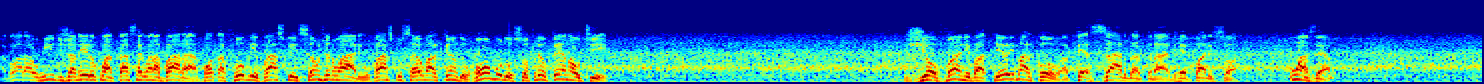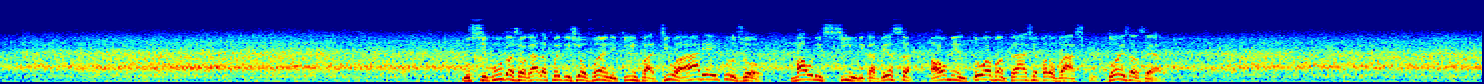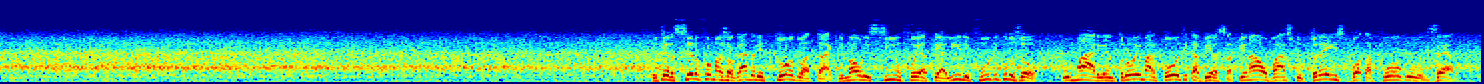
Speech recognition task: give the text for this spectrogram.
Agora o Rio de Janeiro com a Taça Guanabara. Botafogo e Vasco em São Januário. O Vasco saiu marcando. Rômulo sofreu pênalti. Giovani bateu e marcou, apesar da trave. Repare só. 1 a 0. No segundo, a jogada foi de Giovani, que invadiu a área e cruzou. Mauricinho, de cabeça, aumentou a vantagem para o Vasco. 2 a 0. O terceiro foi uma jogada de todo o ataque. Mauricinho foi até a linha de fundo e cruzou. O Mário entrou e marcou de cabeça. Final, Vasco 3, Botafogo 0.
